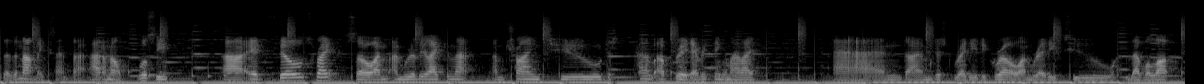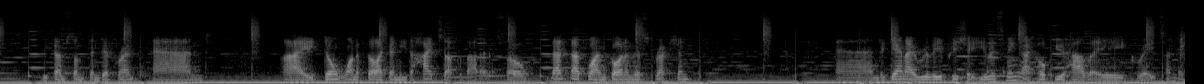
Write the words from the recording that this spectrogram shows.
does it not make sense? I, I don't know. We'll see. Uh, it feels right, so I'm, I'm really liking that. I'm trying to just kind of upgrade everything in my life, and I'm just ready to grow. I'm ready to level up, become something different, and I don't want to feel like I need to hide stuff about it. So that, that's why I'm going in this direction. And again, I really appreciate you listening. I hope you have a great Sunday.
